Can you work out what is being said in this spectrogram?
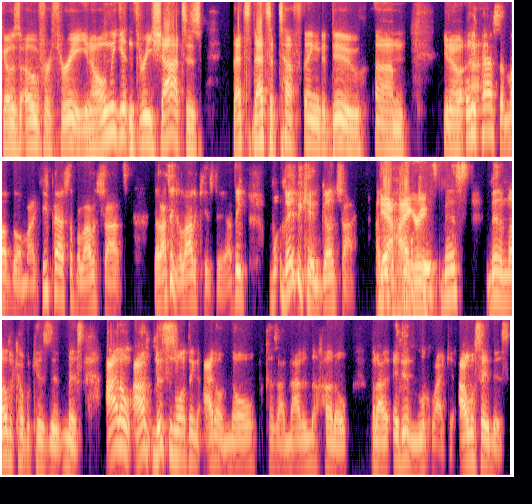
goes over three? You know, only getting three shots is that's that's a tough thing to do. Um, you know, but he passed them up though, Mike. He passed up a lot of shots that I think a lot of kids did. I think they became gun shy. I yeah, I agree. Kids missed then another couple kids that missed. I don't. I'm. This is one thing I don't know because I'm not in the huddle, but I, it didn't look like it. I will say this:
